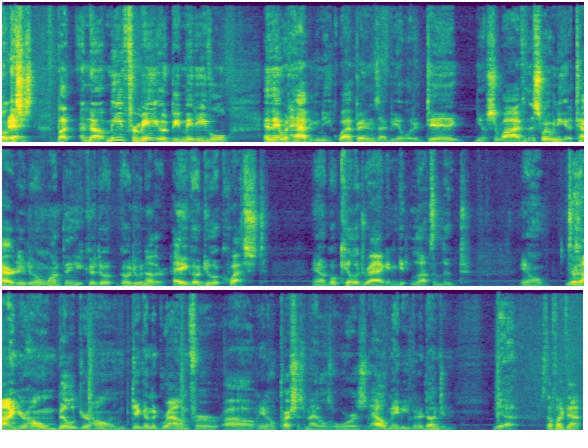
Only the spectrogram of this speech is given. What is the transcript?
Okay. It's just, but uh, no, me for me it would be medieval, and they would have unique weapons. I'd be able to dig, you know, survive. This way, when you get tired of doing one thing, you could do, go do another. Hey, go do a quest. You know, go kill a dragon, get lots of loot. You know, design your home, build your home, dig in the ground for uh, you know precious metals, ores, hell, maybe even a dungeon, yeah. stuff like that.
